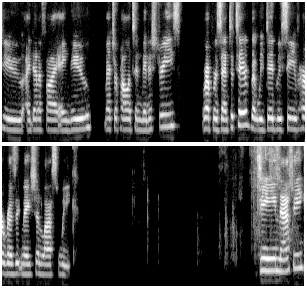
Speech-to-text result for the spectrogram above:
to identify a new Metropolitan Ministries representative, but we did receive her resignation last week. Jean Naffey?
